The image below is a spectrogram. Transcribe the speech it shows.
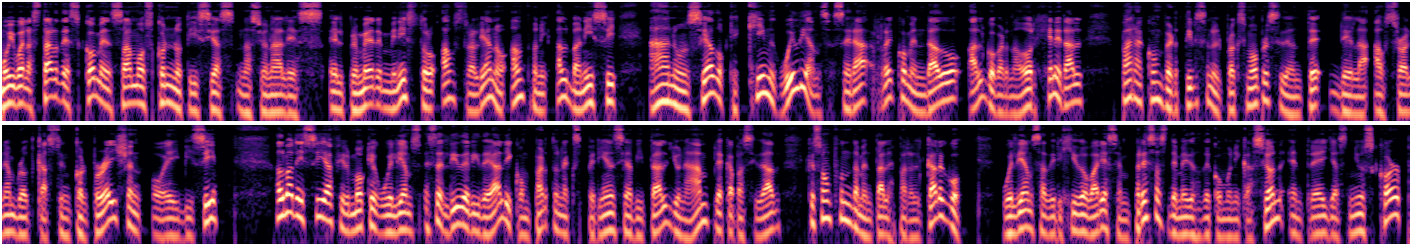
Muy buenas tardes. Comenzamos con noticias nacionales. El primer ministro australiano Anthony Albanese ha anunciado que Kim Williams será recomendado al gobernador general para convertirse en el próximo presidente de la Australian Broadcasting Corporation o ABC. Albanese afirmó que Williams es el líder ideal y comparte una experiencia vital y una amplia capacidad que son fundamentales para el cargo. Williams ha dirigido varias empresas de medios de comunicación, entre ellas News Corp,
